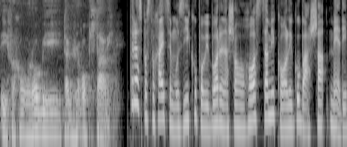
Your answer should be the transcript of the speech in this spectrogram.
i fachohorobi także obstali. Teraz posluhajte muziku po powybore našog hosta Mikoli Gubasza Medi.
